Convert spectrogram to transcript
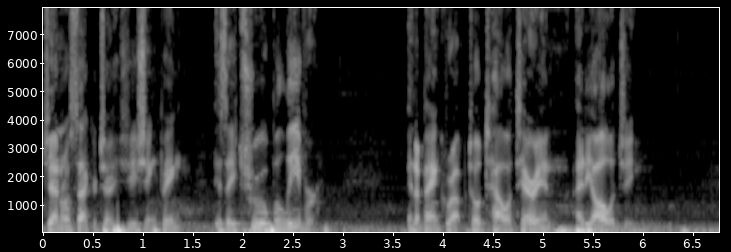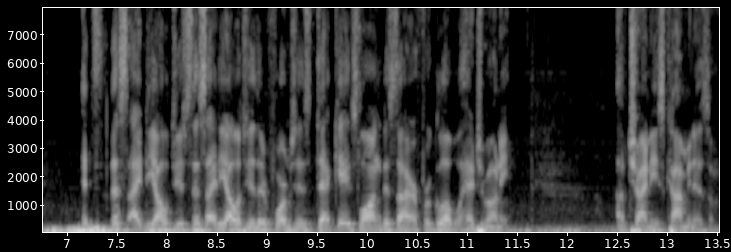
General Secretary Xi Jinping is a true believer in a bankrupt totalitarian ideology. It's this ideology, it's this ideology that informs his decades long desire for global hegemony of Chinese communism.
